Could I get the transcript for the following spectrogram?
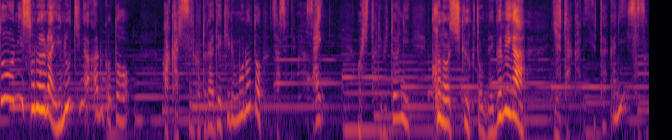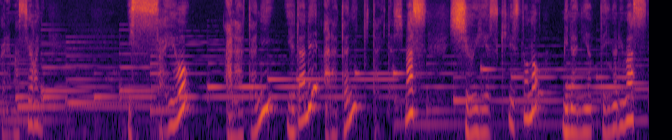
当にそのような命があることを明かしすることができるものとさせてください。お一人一人にこの祝福と恵みが豊かに豊かに注がれますように。一切をあなたに委ねあなたに期待いたします。主イエスキリストの皆によって祈ります。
